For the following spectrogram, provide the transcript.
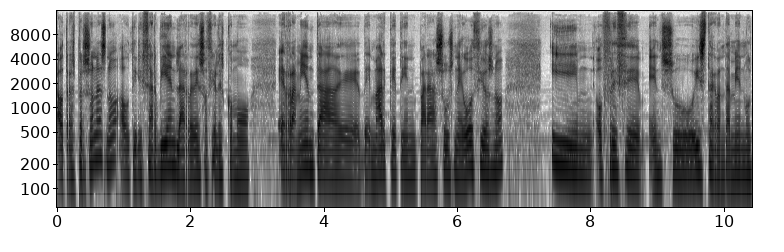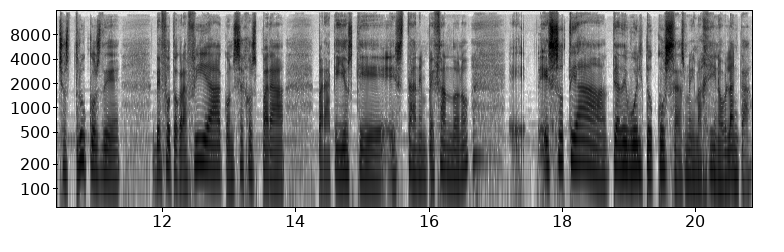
otras personas ¿no? a utilizar bien las redes sociales como herramienta de, marketing para sus negocios. ¿no? Y mm, ofrece en su Instagram también muchos trucos de, fotografía, consejos para, para aquellos que están empezando. ¿no? Eh, eso te ha, te ha devuelto cosas, me imagino, Blanca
